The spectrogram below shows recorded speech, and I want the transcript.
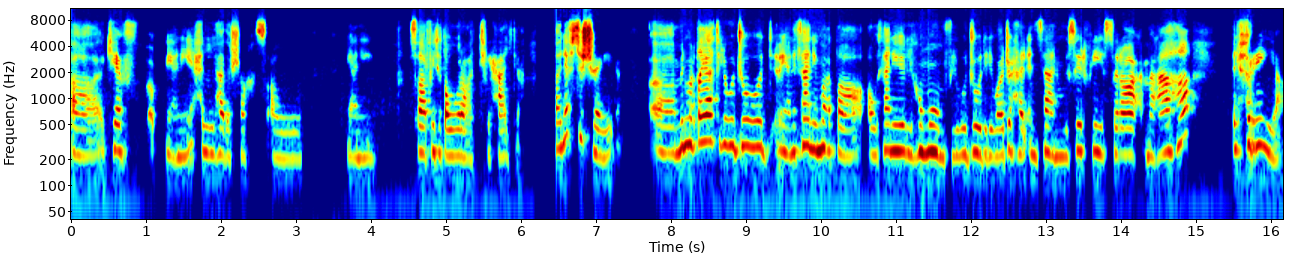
آه كيف يعني حل هذا الشخص أو يعني صار في تطورات في حالته. آه نفس الشيء من معطيات الوجود يعني ثاني معطى أو ثاني الهموم في الوجود اللي يواجهها الإنسان ويصير فيه صراع معاها الحرية.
